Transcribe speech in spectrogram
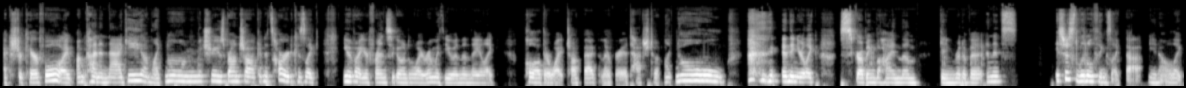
extra careful. I, I'm kind of naggy. I'm like, no, make sure you use brown chalk, and it's hard because like you invite your friends to go into the White Rim with you, and then they like pull out their white chalk bag and they're very attached to it. I'm like, no, and then you're like scrubbing behind them, getting rid of it, and it's it's just little things like that, you know, like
